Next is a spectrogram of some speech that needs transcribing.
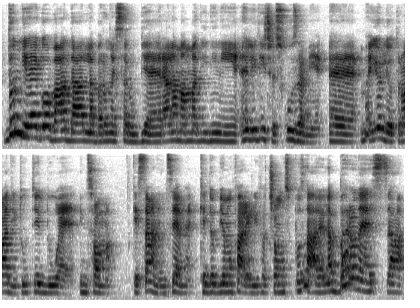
Don Diego va dalla baronessa Rubiera, la mamma di Nini, e le dice scusami, eh, ma io li ho trovati tutti e due, insomma, che stanno insieme, che dobbiamo fare? Li facciamo sposare? La baronessa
